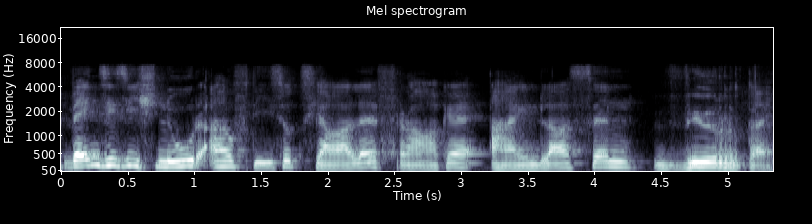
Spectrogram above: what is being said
wenn sie sich nur auf die soziale Frage einlassen würde.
